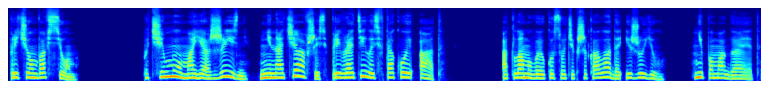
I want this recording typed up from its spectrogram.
причем во всем. Почему моя жизнь, не начавшись, превратилась в такой ад? Отламываю кусочек шоколада и жую. Не помогает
